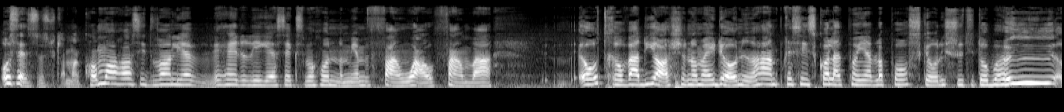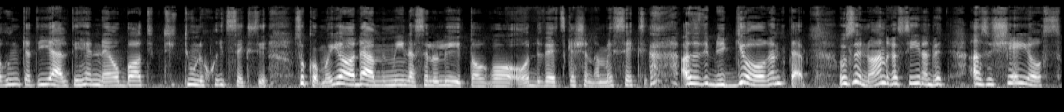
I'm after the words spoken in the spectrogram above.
Och sen så ska man komma och ha sitt vanliga hederliga sex med honom. Ja men fan wow, fan vad åtråvärd jag känner mig då. Nu har han precis kollat på en jävla porrskådis, suttit och bara runkat ihjäl till henne och bara tyckt hon är skitsexig. Så kommer jag där med mina celluliter och, och du vet ska känna mig sexig. Alltså typ, det går inte. Och sen å andra sidan, du vet, alltså tjejers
